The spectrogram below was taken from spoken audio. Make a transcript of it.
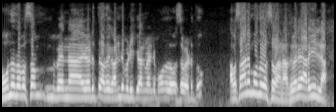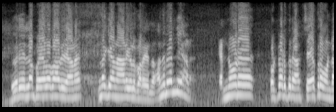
മൂന്ന് ദിവസം പിന്നെ എടുത്ത് അത് കണ്ടുപിടിക്കാൻ വേണ്ടി മൂന്ന് ദിവസം എടുത്തു. അവസാനം മൂന്ന് ദിവസമാണ്. അതുവരെ അറിയില്ല. ഇതുവരെ എല്ലാം പ്രേതബാധയാണ് എന്നൊക്കെയാണ് ആളുകൾ പറയുന്നത്. അങ്ങനെ തന്നെയാണ്. എന്നോട് തൊട്ടടുത്തൊരു ക്ഷേത്രമുണ്ട്.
